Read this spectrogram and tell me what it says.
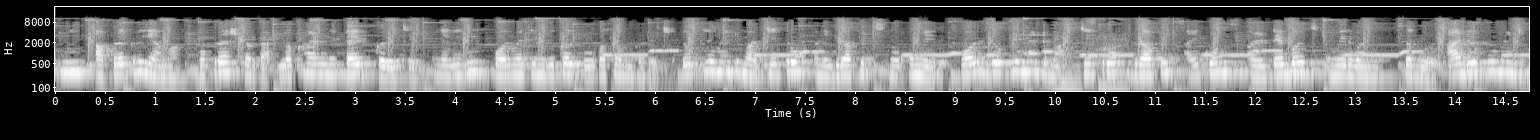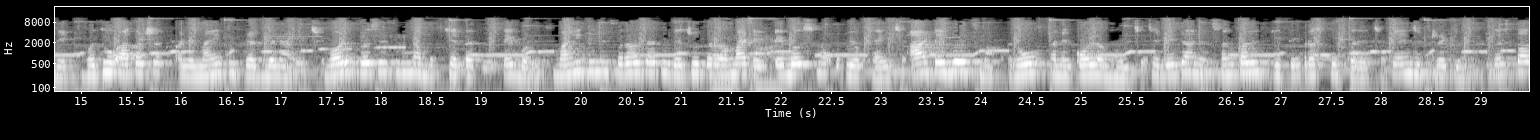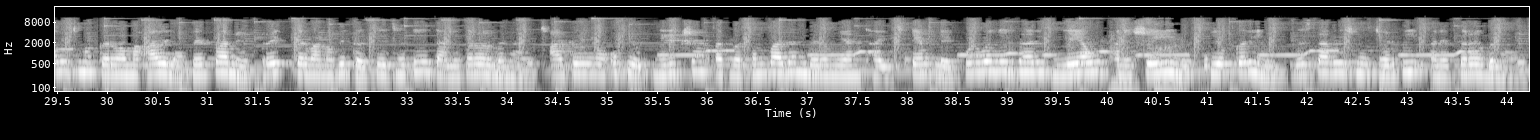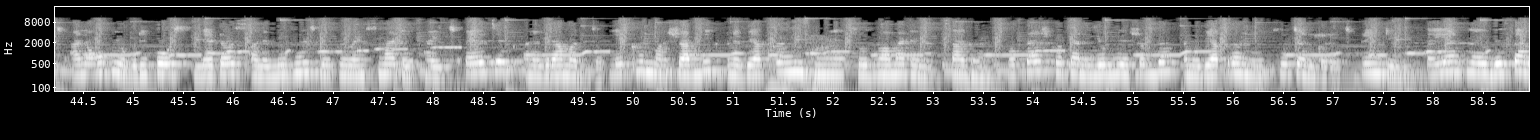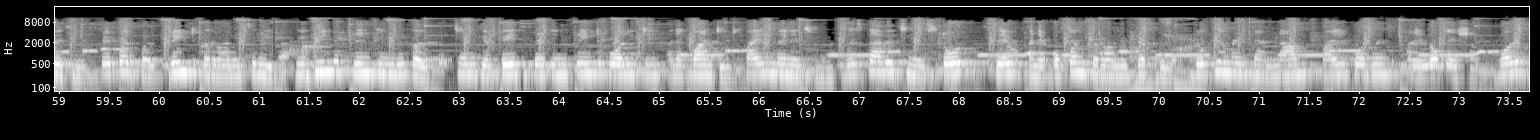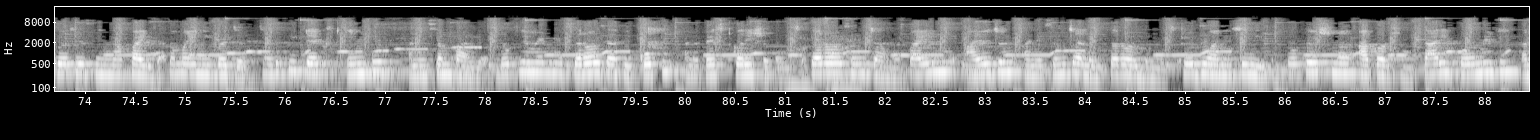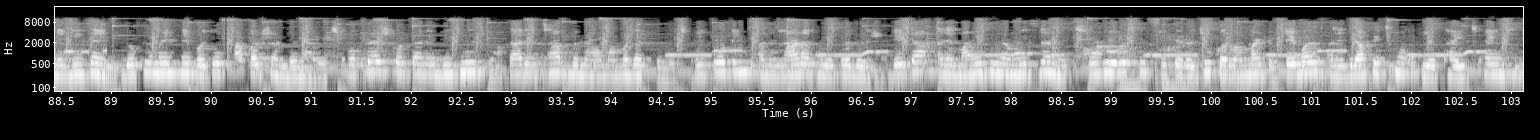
ઇનપુટની આ પ્રક્રિયામાં વપરાશકર્તા લખાણને ટાઈપ કરે છે અને વિવિધ ફોર્મેટિંગ વિકલ્પો પસંદ કરે છે. ડોક્યુમેન્ટમાં ચિત્રો અને ગ્રાફિક્સનો ઉમેરો. વર્ડ ડોક્યુમેન્ટમાં ચિત્રો ગ્રાફિક્સ આઇકોન્સ અને ટેબલ્સ ઉમેરવાની સગવડ. આ ડોક્યુમેન્ટને વધુ આકર્ષક અને માહિતીપ્રદ બનાવે છે. વર્ડ પ્રોસેસિંગના મુખ્ય તત્વો ટેબલ્સ માહિતીને સરળતાથી રજૂ કરવા માટે ટેબલ્સનો ઉપયોગ થાય છે. આ ટેબલ્સમાં રો અને કોલમ હોય છે, જે ડેટાને સંકલિત રીતે પ્રસ્તુત કરે છે. ચેન્જ ટ્રેકિંગ દસ્તાવેજમાં કરવામાં આવેલા ફેરફારને ટ્રેક કરવાનો વિકલ્પ જે જટિલતાને સરળ બનાવે છે. આ ટૂલનો ઉપયોગ નિરીક્ષણ અથવા સંપાદન દરમિયાન થાય છે. ટેમ્પલેટ પૂર્વ નિર્ધારિત લેઆઉટ અને શૈલીનો ઉપયોગ કરીને દસ્તાવેજને ઝડપી અને સરળ બનાવે છે. આનો ઉપયોગ રિપોર્ટ્સ લેટર્સ અને બિઝનેસ ડોક્યુમેન્ટ્સ માટે થાય છે. સ્પેલ અને ગ્રામર ચેક લેખનમાં શાબ્દિક અને વ્યાકરણની ભૂલને શોધવા માટેના સાધનો. વપરાશકર્તાને યોગ્ય શબ્દ અને વ્યાકરણનું સૂચન કરે છે. પ્રિન્ટિંગ તૈયાર થયેલ દસ્તાવેજને પેપર પર પ્રિન્ટ કરવાની સુવિધા. વિભિન્ન પ્રિન્ટિંગ વિકલ્પો, જેમ કે પેજ સેટિંગ, પ્રિન્ટ ક્વોલિટી અને ક્વાન્ટિટી, ફાઇલ મેનેજમેન્ટ, દસ્તાવેજને સ્ટોર, સેવ અને ઓપન કરવાની પ્રક્રિયા, ડોક્યુમેન્ટના નામ, ફાઇલ ફોર્મેટ અને લોકેશન, વર્ડ પ્રોસેસિંગના ફાયદા, સમયની બચત, ઝડપી ટેક્સ્ટ ઇનપુટ અને સંપાદન. ડોક્યુમેન્ટને સરળતાથી કોપી અને પેસ્ટ કરી શકાય છે. સરળ સંચાલન, ફાઇલનું આયોજન અને સંચાલન સરળ બને છે. શોધવાની સુવિધા, પ્રોફેશનલ આકર્ષણ, સારી ફોર્મેટિંગ અને ડિઝાઇન ડોક્યુમેન્ટને વધુ આકર્ષણ બનાવે છે. વપરાશકર્તાને બિઝનેસમાં સારી છાપ બનાવવામાં મદદ કરે છે. રિપોર્ટિંગ અને નાણાકીય પ્રદર્શન ડેટા અને માહિતીના મિશ્રણને સુવ્યવસ્થિત રીતે રજૂ કરવા માટે ટેબલ અને ગ્રાફિક્સનો ઉપયોગ થાય છે. Thank you.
